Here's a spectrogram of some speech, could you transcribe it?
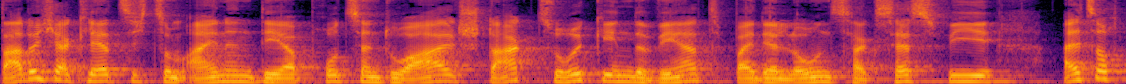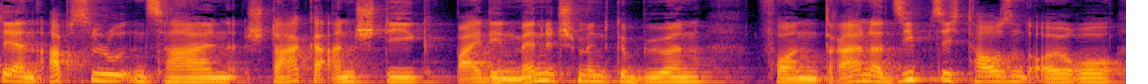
Dadurch erklärt sich zum einen der prozentual stark zurückgehende Wert bei der Loan Success Fee als auch der in absoluten Zahlen starke Anstieg bei den Managementgebühren von 370.000 Euro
